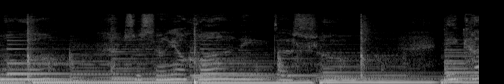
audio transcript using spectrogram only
么我是想要画你的手。你看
